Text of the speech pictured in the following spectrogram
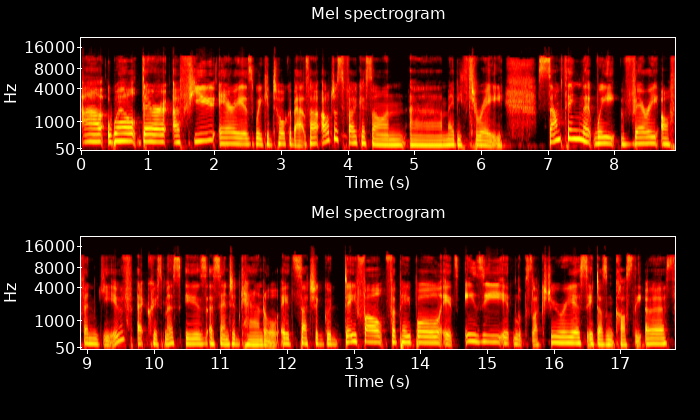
Uh, well, there are a few areas we could talk about. So I'll just focus on uh, maybe three. Something that we very often give at Christmas is a scented candle. It's such a good default for people. It's easy, it looks luxurious, it doesn't cost the earth.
